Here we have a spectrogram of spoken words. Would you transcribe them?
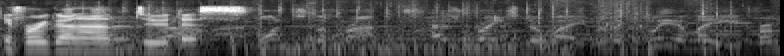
if we're gonna do this. Wants the front. Has raced away with a clear lead from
